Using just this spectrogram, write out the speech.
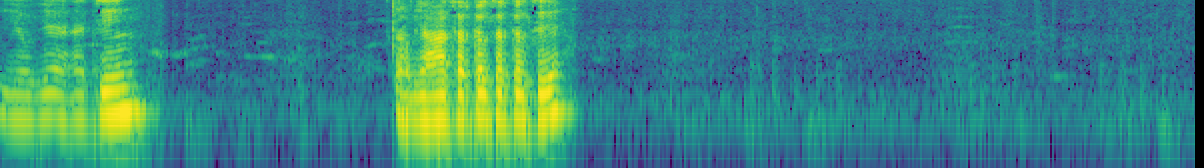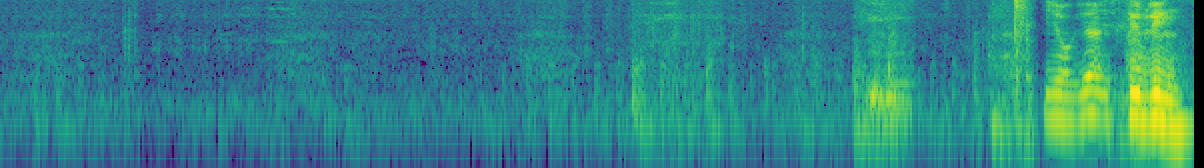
ये हो गया हैचिंग अब यहाँ सर्कल सर्कल से ये हो गया स्क्रिबलिंग।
